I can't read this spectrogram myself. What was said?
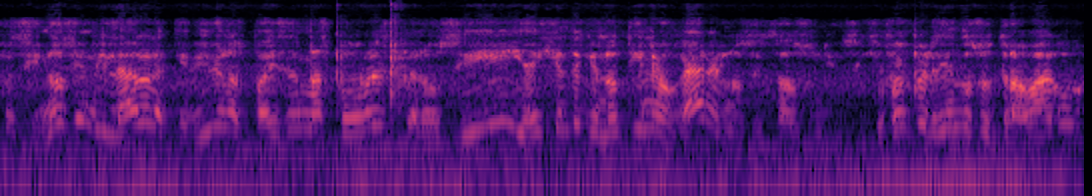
pues si no similar a la que viven los países más pobres, pero sí hay gente que no tiene hogar en los Estados Unidos y que fue perdiendo su trabajo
